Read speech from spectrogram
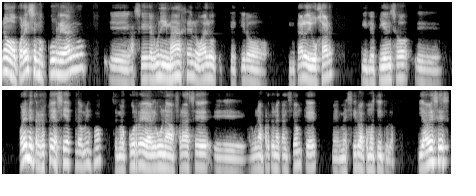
no, por ahí se me ocurre algo, así alguna imagen o algo que quiero pintar o dibujar y le pienso, eh, por ahí mientras yo estoy haciendo mismo, se me ocurre alguna frase, alguna parte de una canción que me, me sirva como título. Y a veces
